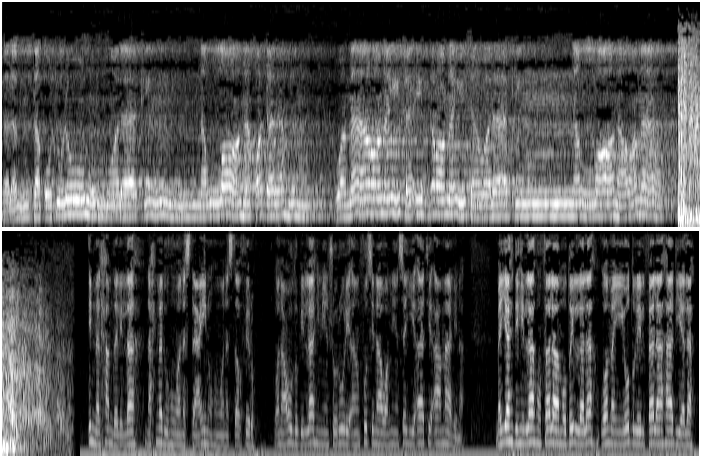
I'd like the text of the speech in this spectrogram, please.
فلم تقتلوهم ولكن الله قتلهم وما رميت إذ رميت ولكن الله رمى إن الحمد لله نحمده ونستعينه ونستغفره ونعوذ بالله من شرور أنفسنا ومن سيئات أعمالنا من يهده الله فلا مضل له ومن يضلل فلا هادي له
